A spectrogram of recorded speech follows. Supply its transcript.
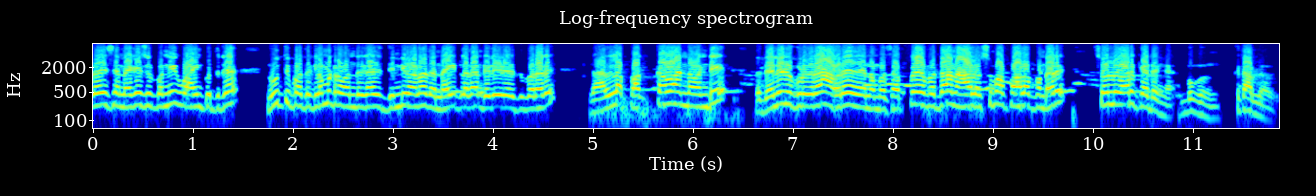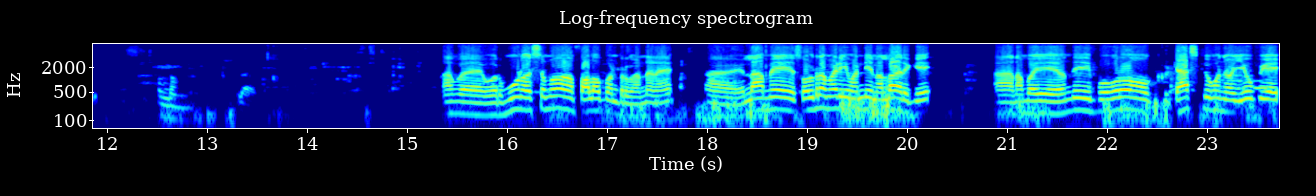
பிரைஸ் நெகோசியேட் பண்ணி வாங்கி கொடுத்துட்டேன். நூத்தி பத்து கிலோமீட்டர் வந்திருக்காரு. திண்டிவானம் அந்த நைட்ல தான் டெலிவரி எடுத்து போறாரு. நல்ல பக்காவா இந்த வண்டி டெலிவரி கொடுக்குறேன். அவரே நம்ம சப்ஸ்கிரைபர் தான் நாலு வருஷமா ஃபாலோ பண்றாரு. சொல்லுவாரு கேட்டுங்க. புக்கு கிட்டாப்ல நம்ம ஒரு மூணு வருஷமா ஃபாலோ பண்றோம் அண்ணனை. எல்லாமே சொல்ற மாதிரி வண்டி நல்லா இருக்கு. நம்ம வந்து இப்போ கூட கேஷ்க்கு கொஞ்சம் யூபிஐ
